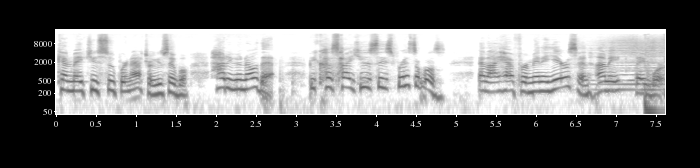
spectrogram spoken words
can make you supernatural. You say, well, how do you know that? Because I use these principles and I have for many years, and honey, they work.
